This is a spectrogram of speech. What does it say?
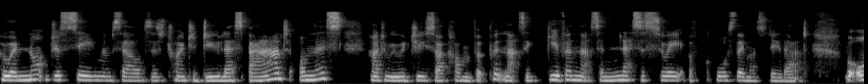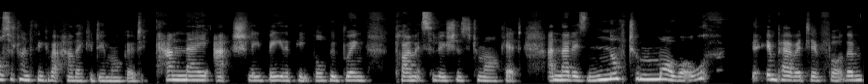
who are not just seeing themselves as trying to do less bad on this. How do we reduce our carbon footprint? That's a given, that's a necessary. Of course, they must do that. But also trying to think about how they could do more good. Can they actually be the people who bring climate solutions to market? And that is not a moral imperative for them.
